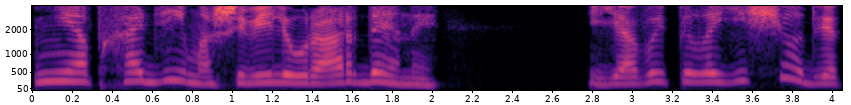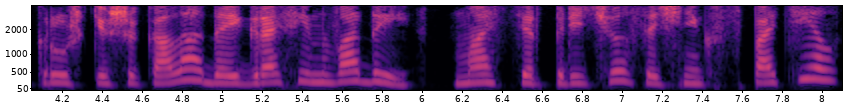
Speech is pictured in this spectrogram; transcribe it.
необходима шевелюра Ордены. Я выпила еще две кружки шоколада и графин воды. Мастер-причесочник вспотел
